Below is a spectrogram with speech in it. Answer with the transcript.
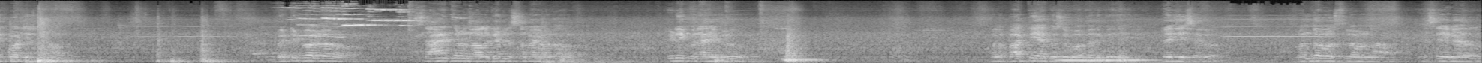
ఏర్పాటు చేస్తున్నాం. బట్టిపాడులో సాయంత్రం నాలుగు గంటల సమయంలో టీడీపీ నాయకులు వాళ్ళ పార్టీ ఆఫీసు పోతానికి ట్రై చేశారు. బందోబస్తులో ఉన్న ఎస్ఐ గారు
